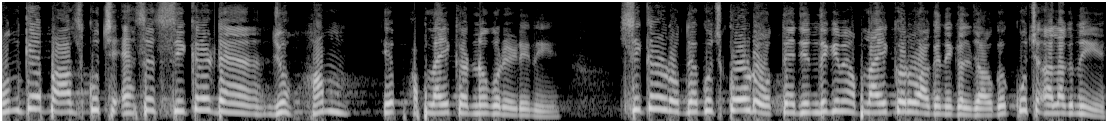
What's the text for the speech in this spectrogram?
उनके पास कुछ ऐसे सीक्रेट हैं जो हम अप्लाई करने को रेडी नहीं है। सीक्रेट होते हैं कुछ कोड होते हैं ज़िंदगी में अप्लाई करो आगे निकल जाओगे कुछ अलग नहीं है।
